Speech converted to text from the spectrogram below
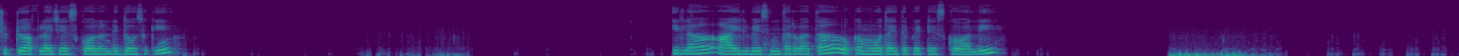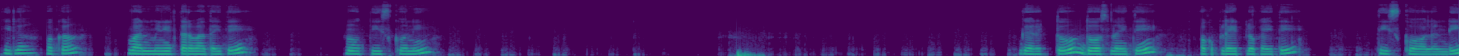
చుట్టూ అప్లై చేసుకోవాలండి దోశకి. ఇలా ఆయిల్ వేసిన తర్వాత ఒక మూత అయితే పెట్టేసుకోవాలి. ఇలా ఒక వన్ మినిట్ తర్వాత అయితే మూత తీసుకొని గరెట్తో దోశనైతే ఒక ప్లేట్లోకి అయితే తీసుకోవాలండి.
